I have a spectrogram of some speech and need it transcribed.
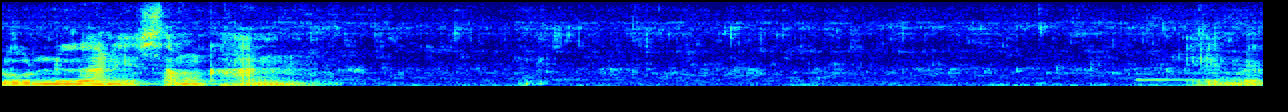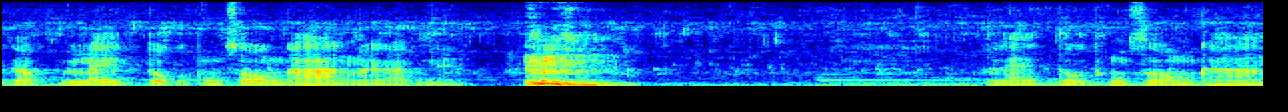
ดูเนื้อนี่สำคัญ เห็นไหมครับไหลตกทั้งสองข้างนะครับเนี่ยไหลตกทั้งสองข้าง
